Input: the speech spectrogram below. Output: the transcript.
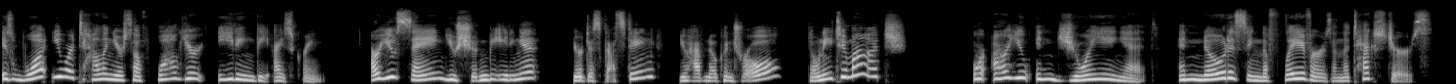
is what you are telling yourself while you're eating the ice cream. Are you saying you shouldn't be eating it? You're disgusting. You have no control. Don't eat too much. Or are you enjoying it and noticing the flavors and the textures?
